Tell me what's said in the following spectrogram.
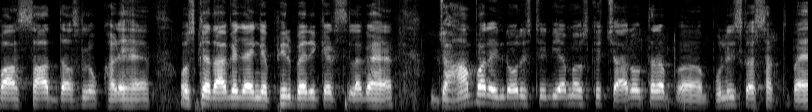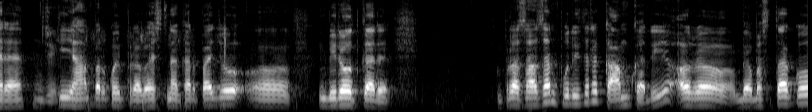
पाँच सात दस लोग खड़े हैं उसके बाद आगे जाएँगे फिर बैरिकेड्स लगा है। जहाँ पर इंडोर स्टेडियम है उसके चारों तरफ़ पुलिस का सख्त पहर है कि यहाँ पर कोई प्रवेश न कर पाए जो विरोध करे। प्रशासन पूरी तरह काम कर रही है और व्यवस्था को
